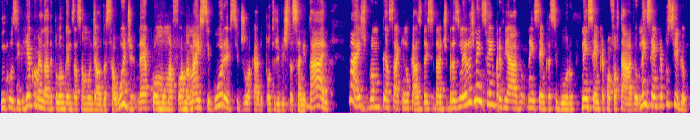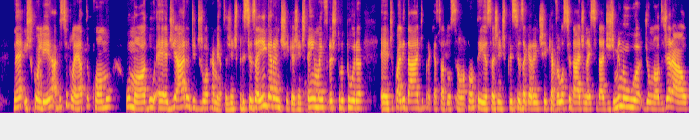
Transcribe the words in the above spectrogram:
inclusive, recomendada pela Organização Mundial da Saúde, né, como uma forma mais segura de se deslocar do ponto de vista sanitário, mas vamos pensar que no caso das cidades brasileiras, nem sempre é viável, nem sempre é seguro, nem sempre é confortável, nem sempre é possível né, escolher a bicicleta como o modo é, diário de deslocamento. A gente precisa aí garantir que a gente tenha uma infraestrutura é, de qualidade para que essa adoção aconteça. A gente precisa garantir que a velocidade nas cidades diminua, de um modo geral,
